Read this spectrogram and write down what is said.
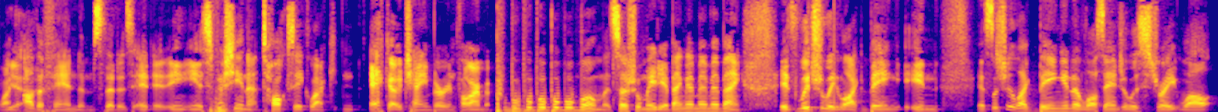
like Yeah. other fandoms that is it, it- especially in that toxic like echo chamber environment. Boom, boom, boom, boom, boom, boom, boom, at social media. Bang bang bang bang bang. It's literally like being in it's literally like being in a Los Angeles street while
